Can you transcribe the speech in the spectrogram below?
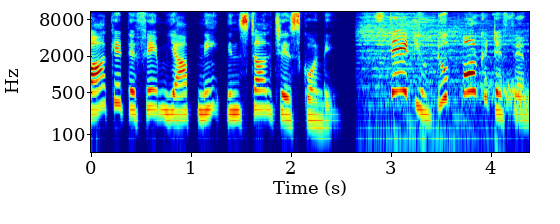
పాకెట్ ఎఫ్ఎం యాప్ని ఇన్స్టాల్ చేసుకోండి. Stay tuned to pocket FM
